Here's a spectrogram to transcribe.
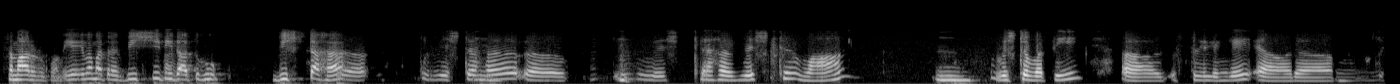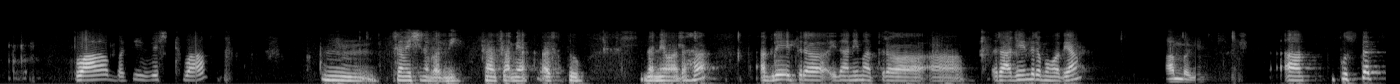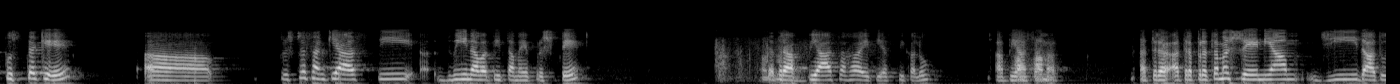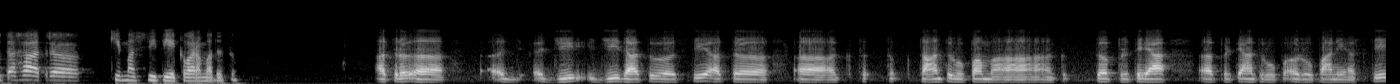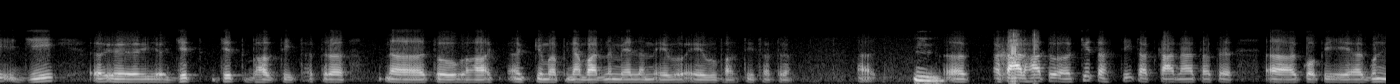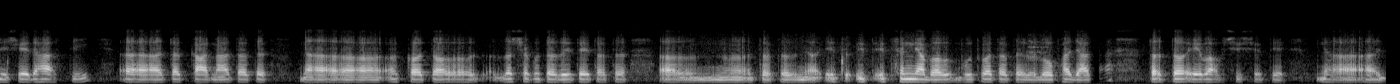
समानरूपम्। एवम् अत्र विश् इति धातुः विष्टः। विष्टः विष्टः विष्टवान्। विष्टवती स्त्रीलिङ्गे त्वा भवति विष्ट्वा समीचीनं भगिनि सम्यक् अस्तु। धन्यवादः। अग्रे अत्र इदानीम् अत्र राजेन्द्रमहोदय। आं भगिनि। पुस्तक पुस्तके पृष्ठसङ्ख्या अस्ति द्विनवतितमे पृष्ठे। तत्र अभ्यासः इति अस्ति खलु? अभ्यासः। अत्र अत्र प्रथमश्रेण्यां जी धातुतः अत्र किम् अस्ति इति एकवारं वदतु। अत्र जि जि धातुः अस्ति अत्र तान्तरूपं प्रत्यया प्रत्यान्तरूप रूपाणि अस्ति। जि जित् जित् भवति। तत्र तु किमपि न वर्णमेलम् एव एव भवति तत्र। सकारः तु कित् अस्ति? तत् कारणात् तत् कोऽपि गुणनिषेधः अस्ति। तत् कारणात् तत् लशकुतदिते तत् तत् इत्संज्ञा भूत्वा तत् लोपः जातः। तत् एव अवशिष्यते।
